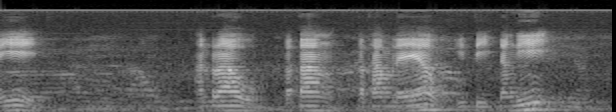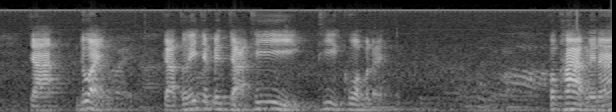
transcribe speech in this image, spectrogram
มีอันเรากระตังกระทำแล้วอิติดังนี้จะด้วยจากตัวนี้จะเป็นจากที่ที่ควบอะไรควบภาคเลยนะ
